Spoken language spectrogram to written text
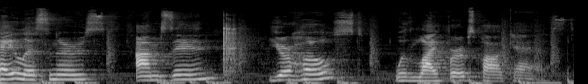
Hey, listeners, I'm Zen, your host with Life Verbs Podcast.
